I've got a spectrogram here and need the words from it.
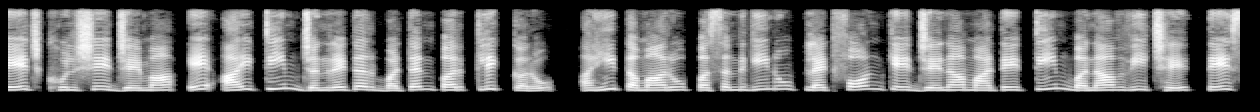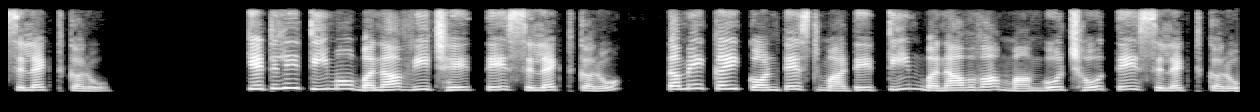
પેજ ખુલશે જેમાં એઆઈ ટીમ જનરેટર બટન પર ક્લિક કરો. અહીં તમારું પસંદગીનું પ્લેટફોર્મ કે જેના માટે ટીમ બનાવવી છે તે સિલેક્ટ કરો. કેટલી ટીમો બનાવવી છે તે સિલેક્ટ કરો. તમે કઈ કોન્ટેસ્ટ માટે ટીમ બનાવવા માંગો છો તે સિલેક્ટ કરો.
